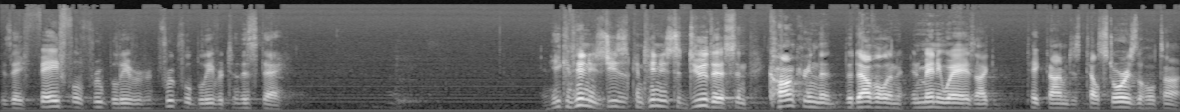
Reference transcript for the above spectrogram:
is a faithful, fruit believer, fruitful believer to this day. And he continues, Jesus continues to do this in conquering the, the devil in, in many ways. I could take time and just tell stories the whole time.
